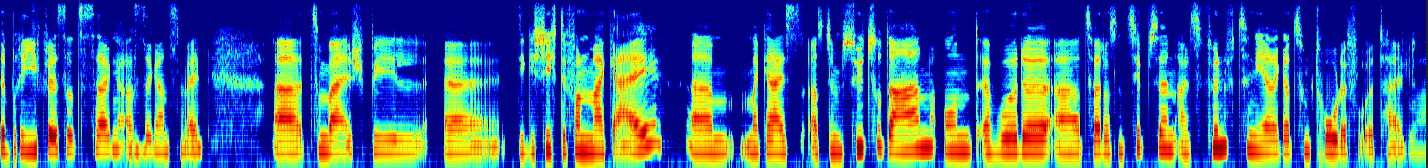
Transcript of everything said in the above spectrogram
der Briefe sozusagen aus mhm. der ganzen Welt. Äh, zum Beispiel äh, die Geschichte von Magai, ähm, Magai ist aus dem Südsudan und er wurde äh, 2017 als 15-Jähriger zum Tode verurteilt. Wow.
